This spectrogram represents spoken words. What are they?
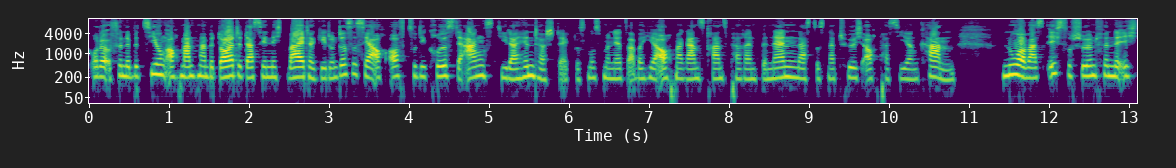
oder für eine Beziehung auch manchmal bedeutet, dass sie nicht weitergeht. Und das ist ja auch oft so die größte Angst, die dahinter steckt. Das muss man jetzt aber hier auch mal ganz transparent benennen, dass das natürlich auch passieren kann. Nur, was ich so schön finde, ich,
